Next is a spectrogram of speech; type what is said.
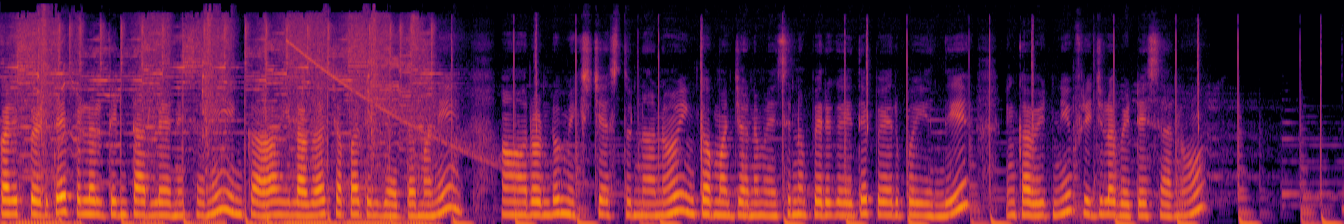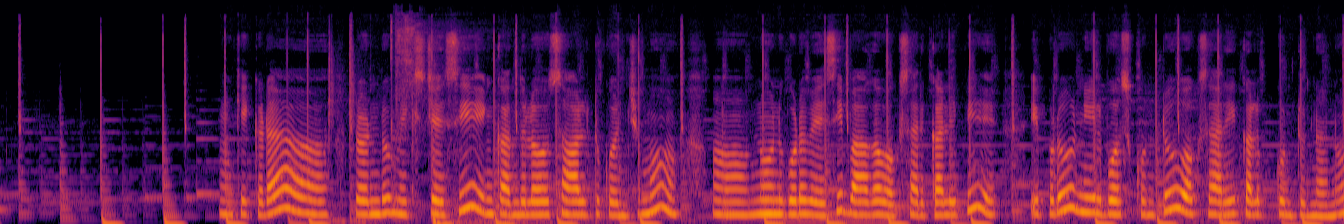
కలిపి పెడితే పిల్లలు తింటారులే అనేసి అని ఇంకా ఇలాగా చపాతీలు చేద్దామని రెండు మిక్స్ చేస్తున్నాను. ఇంకా మధ్యాహ్నం వేసిన పెరుగు అయితే పేరిపోయింది. ఇంకా వీటిని ఫ్రిడ్జ్లో పెట్టేశాను. ఇంక ఇక్కడ రెండు మిక్స్ చేసి ఇంకా అందులో సాల్ట్ కొంచెము నూనె కూడా వేసి బాగా ఒకసారి కలిపి ఇప్పుడు నీళ్ళు పోసుకుంటూ ఒకసారి కలుపుకుంటున్నాను.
